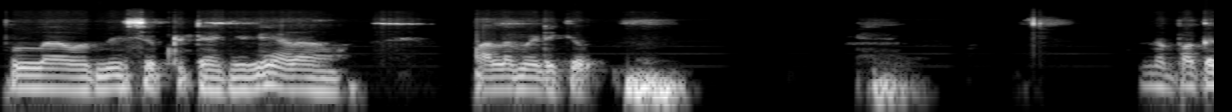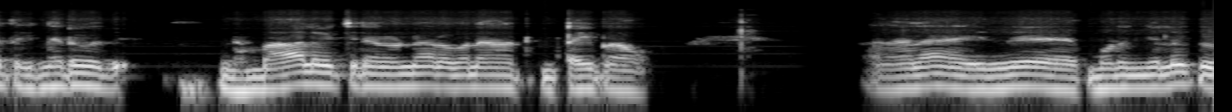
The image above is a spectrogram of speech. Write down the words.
ஃபுல்லாக வந்து செப்டி டேங்குக்கு இடம் பள்ளம் எடுக்கும் இந்த பக்கத்துக்கு நிறுவுது நம்ம ஆளை வச்சு நிறுவனா ரொம்ப நேரம் டைம் ஆகும். அதனால் இதுவே முடிஞ்ச அளவுக்கு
